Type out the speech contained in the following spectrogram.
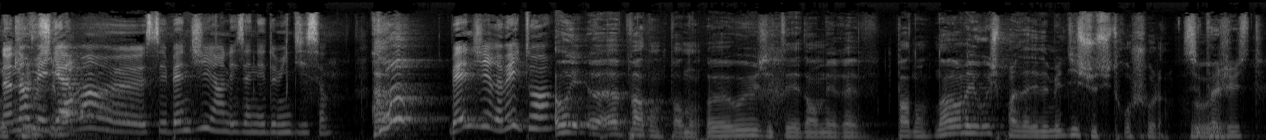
Non, Ok. non, mais. Gabin, euh, c'est Benji, hein, les années 2010. hein. Benji, réveille-toi. Ah oui, euh, pardon, pardon. Euh, oui, j'étais dans mes rêves. Pardon. Non, non, mais oui, je prends les années 2010, je suis trop chaud là. C'est Oui, pas juste.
